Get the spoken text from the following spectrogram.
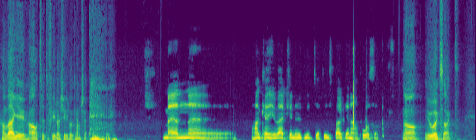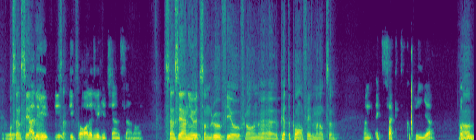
han väger ju ja, 34 kilo kanske. men eh, han kan ju verkligen utnyttja frisparkarna han får sig. Ja, jo exakt. Och sen ser ja, det, ju, är, sen, det är galet vilken känsla han har. Sen ser han ju ut som Rufio från uh, Peter Pan-filmen också. En exakt kopia. Ja,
